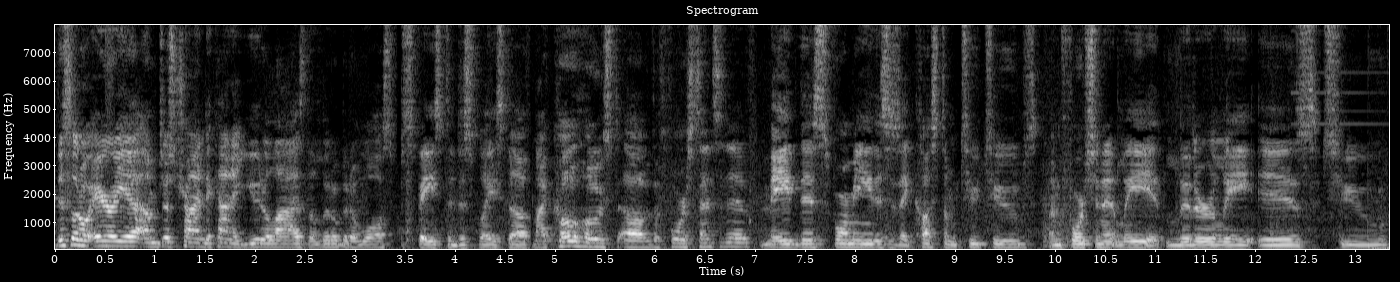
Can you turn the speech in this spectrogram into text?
This little area, I'm just trying to kind of utilize the little bit of wall space to display stuff. My co-host of The Force Sensitive made this for me. This is a custom two tubes. Unfortunately, it literally is two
